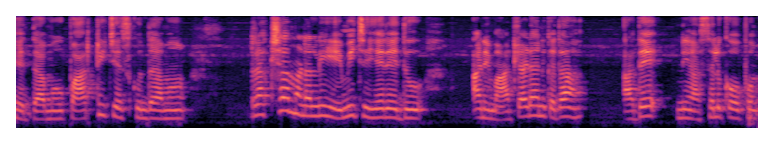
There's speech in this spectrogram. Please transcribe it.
చేద్దాము పార్టీ చేసుకుందాము రక్ష మనల్ని ఏమీ చెయ్యలేదు. అని మాట్లాడాను కదా అదే నీ అసలు కోపం.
